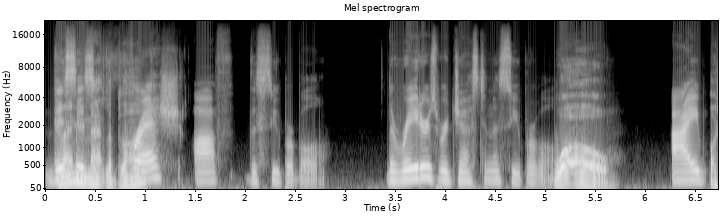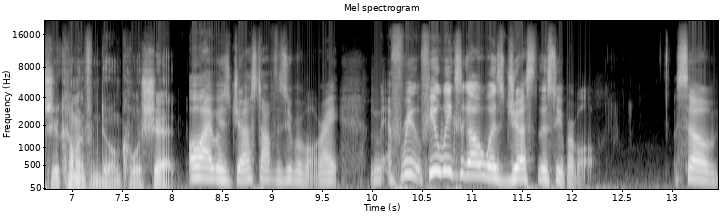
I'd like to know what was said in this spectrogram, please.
This meet is Matt LeBlanc? fresh off the Super Bowl. The Raiders were just in the Super Bowl. Whoa. I Oh, so you're coming from doing cool shit. oh, I was just off the Super Bowl, right? A few, few weeks ago was just the Super Bowl. So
